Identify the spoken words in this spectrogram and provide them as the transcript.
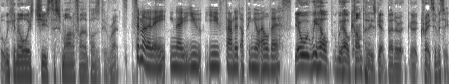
but we can always choose to smile and find the positive, right? Similarly, you know, you you founded Upping Your Elvis. Yeah, well, we help we help companies get better at, at creativity.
